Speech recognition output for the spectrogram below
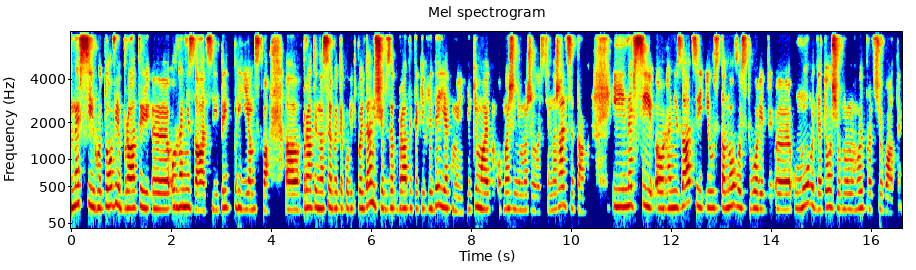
не всі готові брати е, організації, підприємства, е, брати на себе таку відповідальність, щоб забрати таких людей, як ми, які мають обмежені можливості. На жаль, це так. І не всі організації і установи створюють е, умови для того, щоб ми могли працювати.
